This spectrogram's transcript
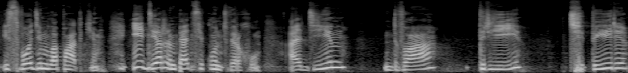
и сводим лопатки. И держим 5 секунд вверху. Один, два, три, четыре,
